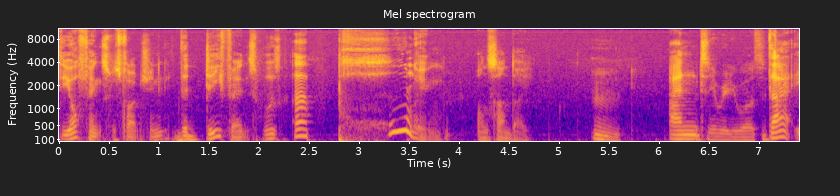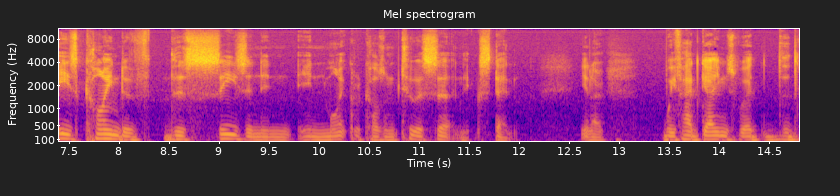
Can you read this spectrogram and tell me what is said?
the offense was functioning. The defense was appalling on Sunday, Mm. and It really was. that is kind of the season in in microcosm to a certain extent. You know, we've had games where the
